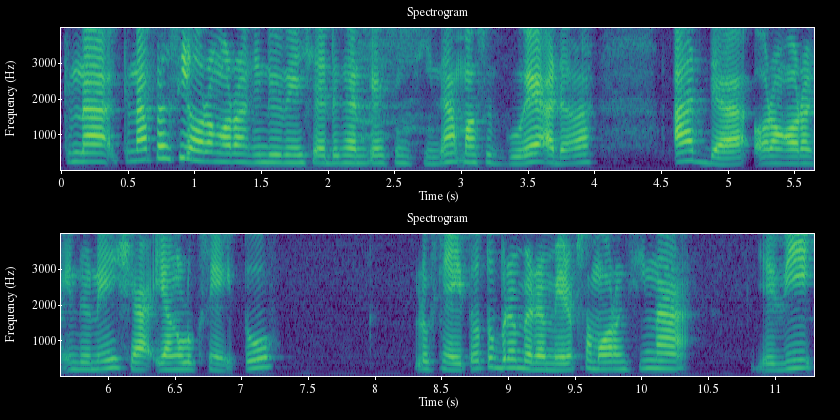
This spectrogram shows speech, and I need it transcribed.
Kena, kenapa sih orang-orang Indonesia dengan casing Cina? Maksud gue adalah ada orang-orang Indonesia yang looksnya itu looksnya itu tuh benar-benar mirip sama orang Cina jadi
